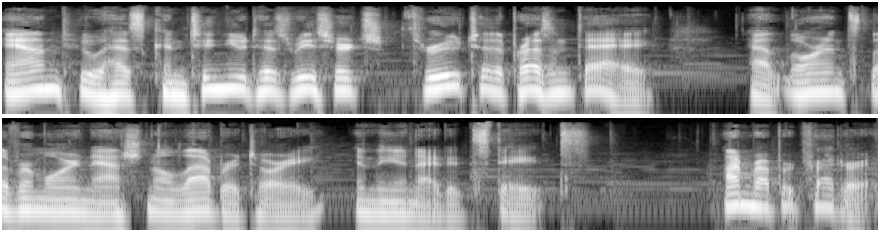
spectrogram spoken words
and who has continued his research through to the present day at Lawrence Livermore National Laboratory in the United States. I'm Robert Frederick.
